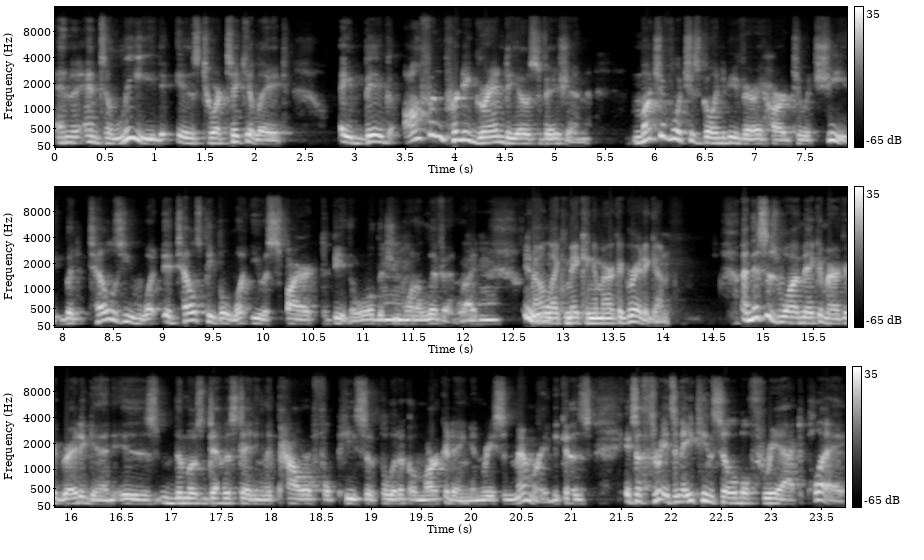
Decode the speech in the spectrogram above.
And, and to lead is to articulate a big, often pretty grandiose vision, much of which is going to be very hard to achieve, but it tells you what it tells people what you aspire to be, the world that you Mm. want to live in, right? Mhm. You know, want- like making America great again. And this is why Make America Great Again is the most devastatingly powerful piece of political marketing in recent memory because it's a three it's an 18 syllable three act play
